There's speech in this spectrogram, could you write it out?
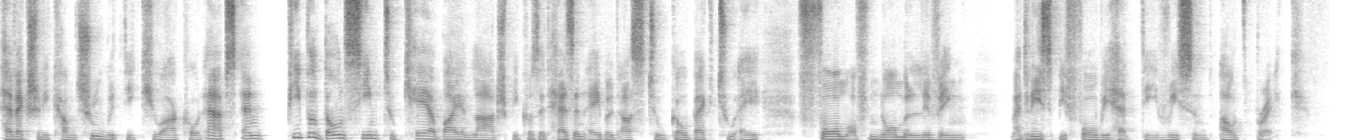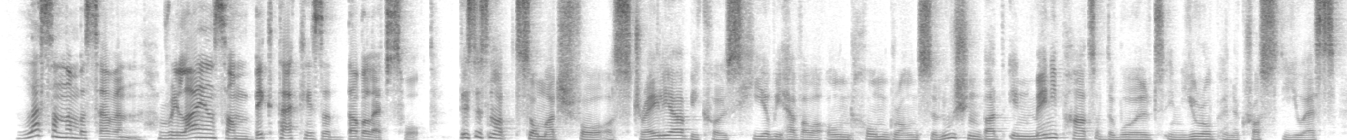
have actually come true with the QR code apps. And people don't seem to care by and large because it has enabled us to go back to a form of normal living, at least before we had the recent outbreak. Lesson number seven reliance on big tech is a double edged sword. This is not so much for Australia because here we have our own homegrown solution, but in many parts of the world, in Europe and across the US,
